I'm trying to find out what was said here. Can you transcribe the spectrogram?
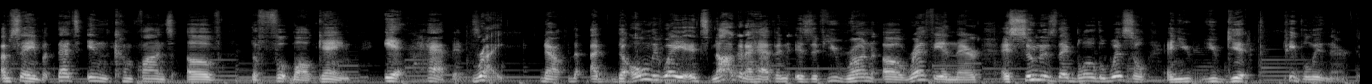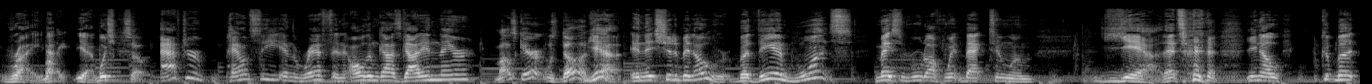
I'm saying, but that's in confines of the football game. It happens. right. Now, the, I, the only way it's not going to happen is if you run a ref in there as soon as they blow the whistle and you you get people in there. Right. Right. Yeah. Which So- after Pouncey and the ref and all them guys got in there, Myles Garrett was done. Yeah, and it should have been over. But then once Mason Rudolph went back to him, yeah, that's you know. But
